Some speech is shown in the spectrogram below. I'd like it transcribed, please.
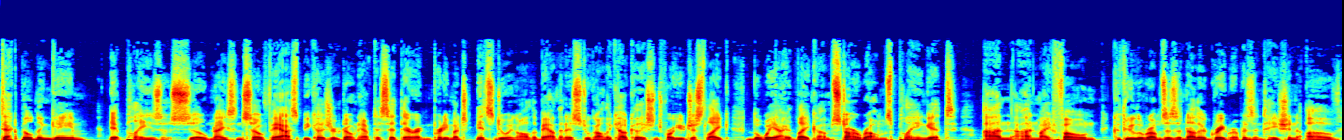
deck building game it plays so nice and so fast because you don't have to sit there and pretty much it's doing all the math and it's doing all the calculations for you, just like the way I like um, Star Realms playing it on on my phone. Cthulhu Realms is another great representation of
